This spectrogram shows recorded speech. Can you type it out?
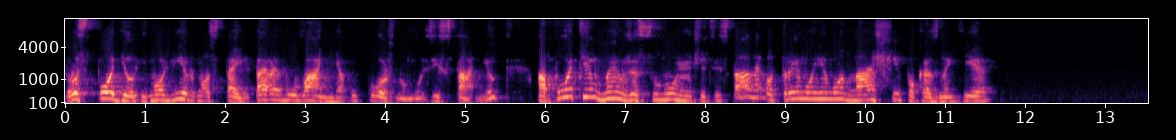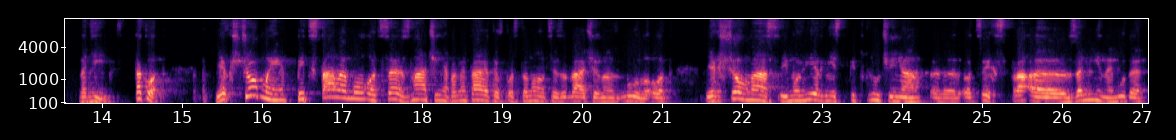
розподіл ймовірностей перебування у кожному зі станів, а потім ми вже сумуючи ці стани, отримуємо наші показники надійності. Так от. Якщо ми підставимо оце значення, пам'ятаєте, в постановці задачі у нас було: от якщо в нас ймовірність підключення е, оцих спра- е, заміни буде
